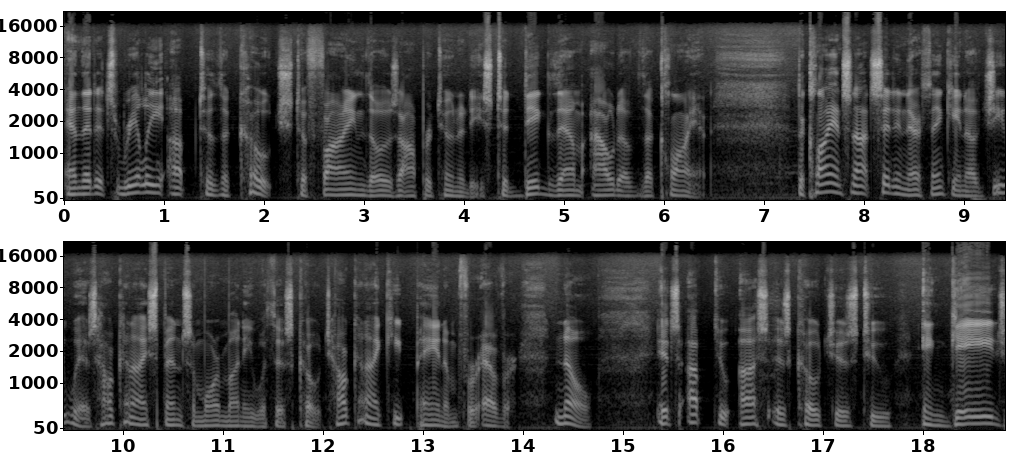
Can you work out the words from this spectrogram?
And that it's really up to the coach to find those opportunities, to dig them out of the client. The client's not sitting there thinking of, gee whiz, how can I spend some more money with this coach? How can I keep paying him forever? No. It's up to us as coaches to engage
